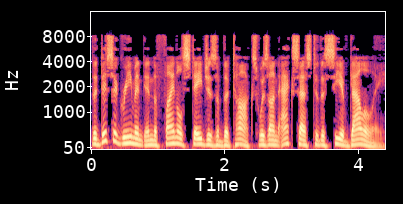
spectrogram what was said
The disagreement in the final stages of the talks was on access to the Sea of Galilee.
